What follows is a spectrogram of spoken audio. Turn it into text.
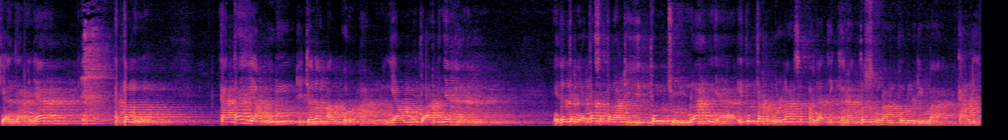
Di antaranya ketemu. Kata yaum di dalam Al-Quran Yaum itu artinya hari. Itu ternyata setelah dihitung jumlahnya Itu terulang sebanyak 365 kali.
